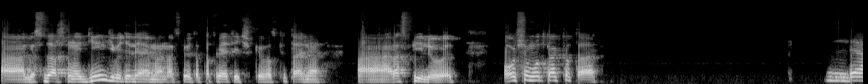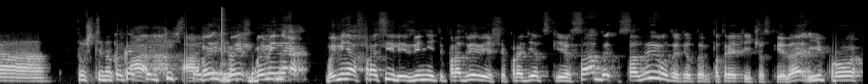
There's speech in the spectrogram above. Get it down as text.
а, государственные деньги, выделяемые на все это патриотическое воспитание, а, распиливают. В общем, вот как-то так. Да, Слушайте, ну какая а, политическая а вы, вы, вы, меня, вы меня спросили, извините, про две вещи. Про детские сады, сады вот эти вот патриотические, да, и про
